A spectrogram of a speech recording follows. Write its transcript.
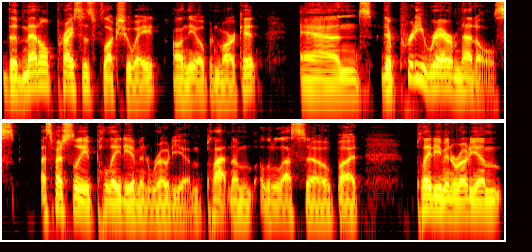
The metal prices fluctuate on the open market, and they're pretty rare metals, especially palladium and rhodium. Platinum, a little less so, but palladium and rhodium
